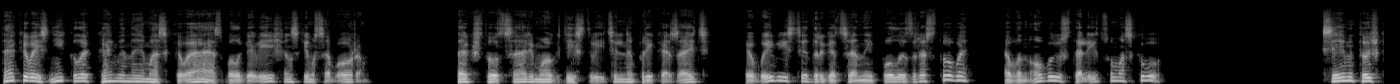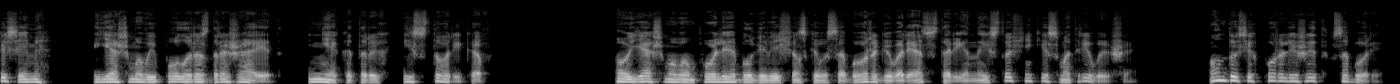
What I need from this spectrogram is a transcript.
Так и возникла каменная Москва с Благовещенским собором. Так что царь мог действительно приказать вывести драгоценный пол из Ростова в новую столицу Москву. 7.7. Яшмовый пол раздражает некоторых историков. О Яшмовом поле Благовещенского собора говорят старинные источники, смотри выше. Он до сих пор лежит в соборе.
